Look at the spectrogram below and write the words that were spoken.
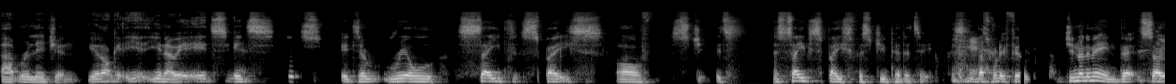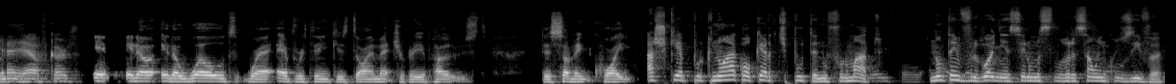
uh, religion. You're not. You, you know, it's Yeah. it's it's it's a real safe space of stu- it's a safe space for stupidity. That's what it feels. Do you know what I mean? That so yeah, yeah, of course. in, in a in a world where everything is diametrically opposed, there's something quite Acho que é porque não há qualquer disputa no formato. Não tem vergonha em ser uma celebração inclusiva.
